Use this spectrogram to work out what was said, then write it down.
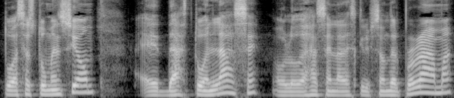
Tú haces tu mención, eh, das tu enlace o lo dejas en la descripción del programa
